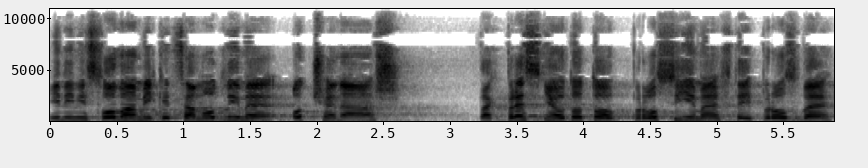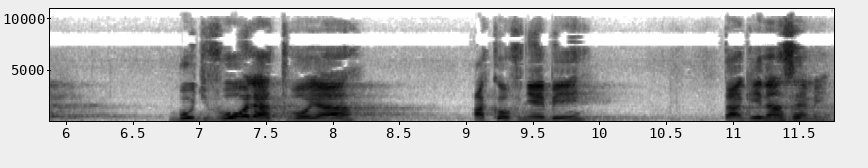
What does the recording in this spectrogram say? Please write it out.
Inými slovami, keď sa modlíme Otče náš, tak presne o toto prosíme v tej prozbe buď vôľa Tvoja, ako v nebi, tak i na zemi.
